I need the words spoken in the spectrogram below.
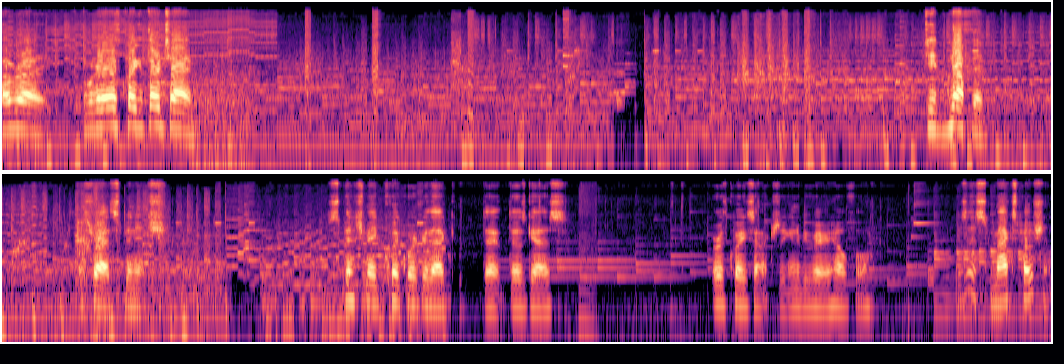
Alright, we're gonna Earthquake a third time. Did nothing. That's right, Spinach. Spinach made quick work of that, that those guys. Earthquake's actually going to be very helpful. What's this? Max Potion.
